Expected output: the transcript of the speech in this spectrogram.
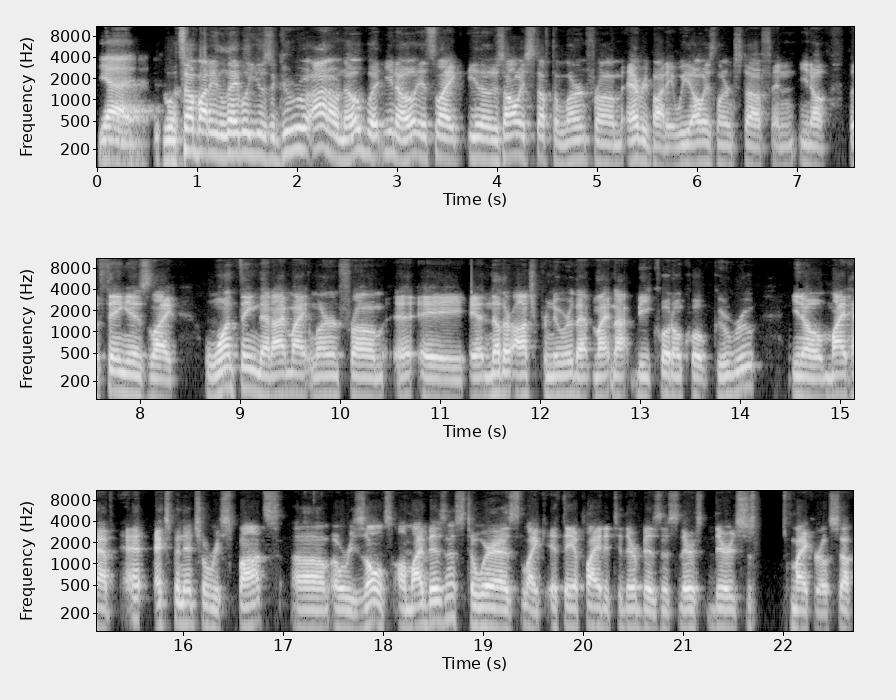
yeah. Would somebody label you as a guru? I don't know, but you know, it's like you know, there's always stuff to learn from everybody. We always learn stuff, and you know, the thing is like one thing that I might learn from a, a another entrepreneur that might not be quote unquote guru you know might have exponential response um, or results on my business to whereas like if they applied it to their business there's there's just micro. So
